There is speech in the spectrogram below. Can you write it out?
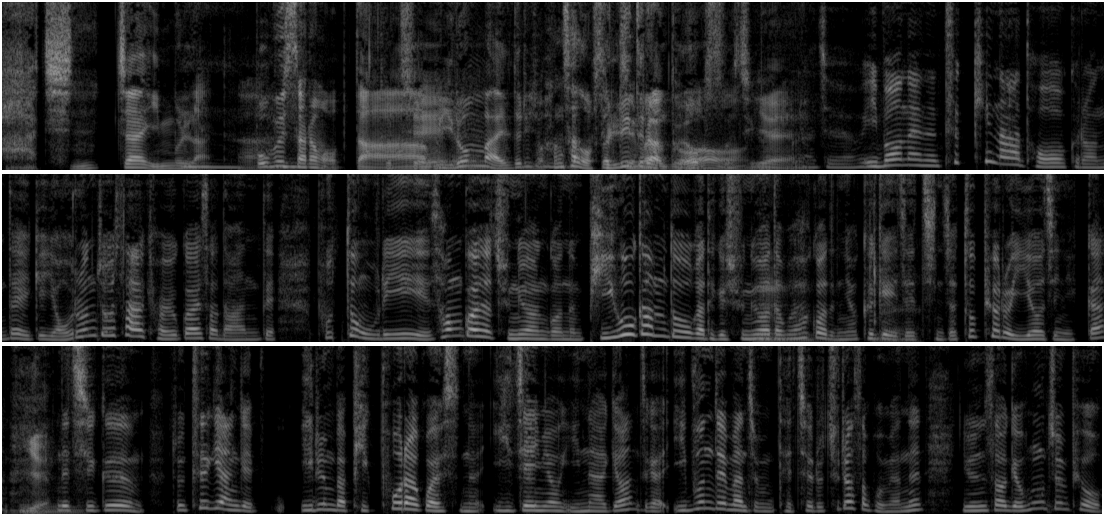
아 진짜 인물난 음. 아. 뽑을 사람 없다 그치. 뭐 이런 말들이 좀 항상 없어, 지금. 예. 맞아요. 이번에는 특히나 더 그런데 이게 여론조사 결과에서 나왔는데 보통 우리 선거에서 중요한 거는 비호감도가 되게 중요하다고 음. 하거든요. 그게 네. 이제 진짜 투표로 이어지니까. 예. 근데 지금 좀 특이한 게 이른바 빅포라고 할수 있는 이재명, 이낙연, 그러니까 이분들만 좀 대체로 추려서 보면은 윤석열, 홍준표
